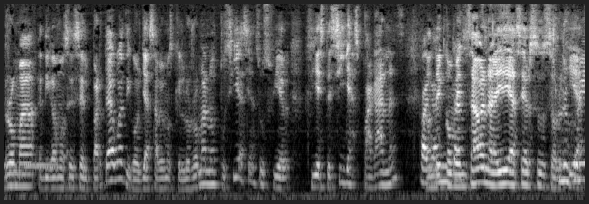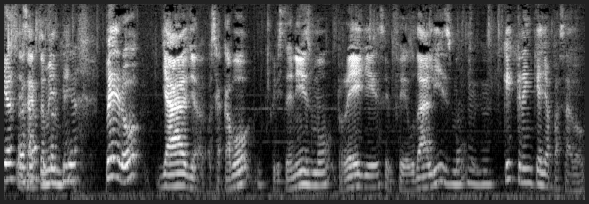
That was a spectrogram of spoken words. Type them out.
Roma, digamos, es el parteaguas. Digo, ya sabemos que los romanos, pues sí, hacían sus fiestecillas paganas, donde Paganitas, comenzaban ahí a hacer sus orgías. lujurías, ajá, sus exactamente. orgías. Pero ya, ya se acabó el cristianismo, reyes, el feudalismo. ¿Qué creen que haya pasado?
